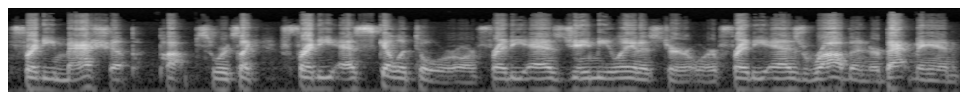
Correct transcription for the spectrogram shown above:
Freddy mashup pops, where it's like Freddy as Skeletor or Freddy as Jamie Lannister or Freddy as Robin or Batman,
